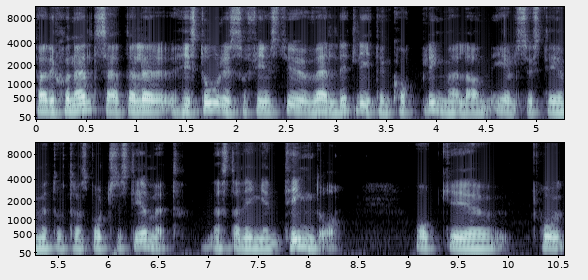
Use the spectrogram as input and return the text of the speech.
traditionellt sett, eller historiskt, så finns det ju väldigt liten koppling mellan elsystemet och transportsystemet. Nästan ingenting då. Och eh, på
